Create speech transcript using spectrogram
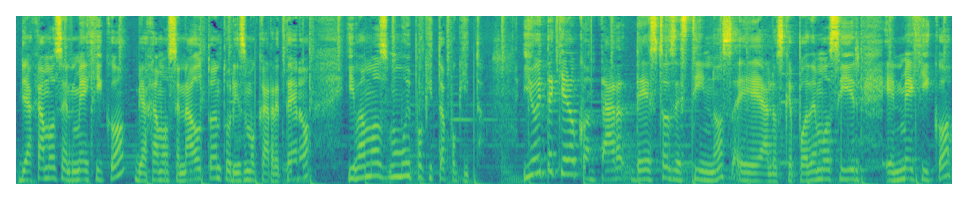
viajamos en México, viajamos en auto, en turismo carretero y vamos muy poquito a poquito. Y hoy te quiero contar de estos destinos eh, a los que podemos ir en México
